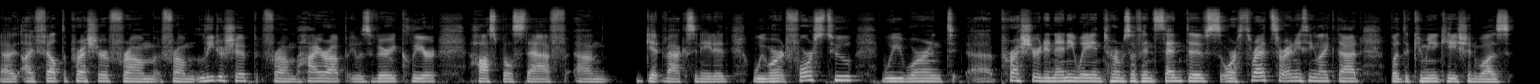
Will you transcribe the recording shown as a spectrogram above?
uh, I felt the pressure from from leadership, from higher up. It was very clear. Hospital staff um, get vaccinated. We weren't forced to. We weren't uh, pressured in any way in terms of incentives or threats or anything like that. But the communication was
